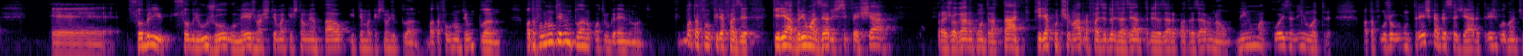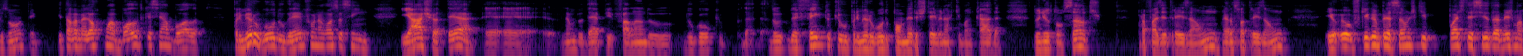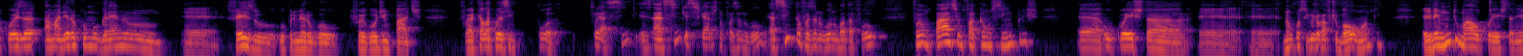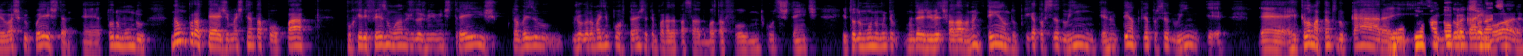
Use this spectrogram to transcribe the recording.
é, sobre, sobre o jogo mesmo, acho que tem uma questão mental e tem uma questão de plano. O Botafogo não tem um plano. O Botafogo não teve um plano contra o Grêmio ontem. O que o Botafogo queria fazer? Queria abrir 1 a 0 e se fechar? para jogar no contra-ataque, queria continuar para fazer 2 a 0 3 a 0 4 a 0 não. Nenhuma coisa, nem outra. O Botafogo jogou com três cabeças de área, três volantes ontem, e estava melhor com a bola do que sem a bola. O primeiro gol do Grêmio foi um negócio assim, e acho até, é, é, lembro do Depp falando do gol, que, do, do, efeito que o primeiro gol do Palmeiras teve na arquibancada do Newton Santos, para fazer 3 a 1 era só 3 a 1 eu, eu fiquei com a impressão de que pode ter sido a mesma coisa, a maneira como o Grêmio é, fez o, o, primeiro gol, que foi o gol de empate, foi aquela coisa assim, pô, foi assim, é assim que esses caras estão fazendo gol? É assim que estão fazendo gol no Botafogo? Foi um passe, um facão simples. É, o Cuesta é, é, não conseguiu jogar futebol ontem. Ele vem muito mal, o Cuesta, né? Eu acho que o Cuesta, é, todo mundo não protege, mas tenta poupar, porque ele fez um ano de 2023, talvez o jogador mais importante da temporada passada do Botafogo, muito consistente, e todo mundo muito, muitas vezes falava, não entendo por que a torcida do Inter, não entendo por que a torcida do Inter é, reclama tanto do cara e, e, um fator para adicionar embora.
